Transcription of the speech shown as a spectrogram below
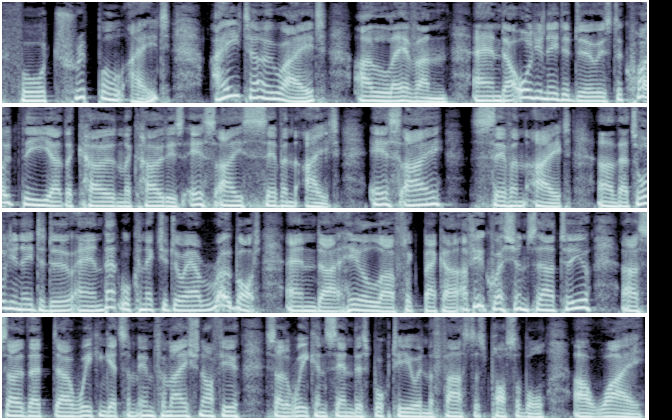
04888 808 11. And uh, all you need to do is to quote the uh, the code, and the code is SA78. SA seven eight. Uh, that's all you need to do, and that will connect you to our robot, and uh, he'll uh, flick back a, a few questions uh, to you, uh, so that uh, we can get some information off you, so that we can send this book to you in the fastest possible uh, way.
